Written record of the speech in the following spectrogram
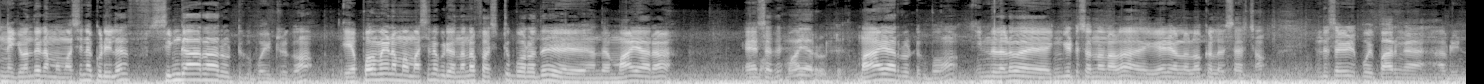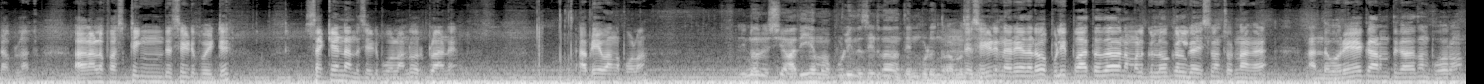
இன்றைக்கி வந்து நம்ம மசினக்குடியில் சிங்காரா ரோட்டுக்கு போயிட்டுருக்கோம். எப்போவுமே நம்ம மசினக்குடி வந்தோம்னா ஃபஸ்ட்டு போகிறது அந்த மாயாரா? ஏன் சார் மாயார் ரோட்டு மாயார் ரோட்டுக்கு போவோம். இந்த தடவை இங்கிட்டு சொன்னனால ஏரியாவில் லோக்கலில் விசாரித்தோம் இந்த சைடு போய் பாருங்க அப்படின்டாப்புல. அதனால் ஃபஸ்ட்டு இந்த சைடு போயிட்டு செகண்ட் அந்த சைடு போகலான்னு ஒரு பிளானு அப்படியே வாங்க போகலாம் இன்னொரு விஷயம் அதிகமாக புளி இந்த சைடு தான் தென்படுங்கிற இந்த சைடு நிறைய தடவை புலி பார்த்ததா நம்மளுக்கு லோக்கல் கைஸ்லாம் சொன்னாங்க. அந்த ஒரே காரணத்துக்காக தான் போகிறோம்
